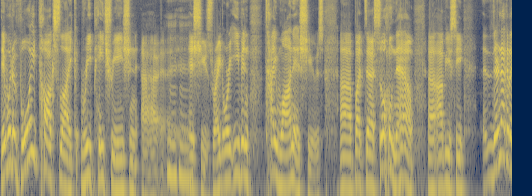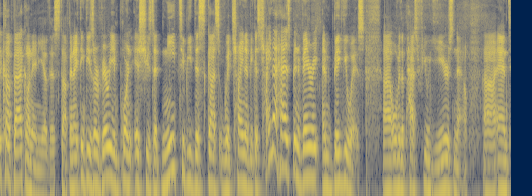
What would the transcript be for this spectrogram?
they would avoid talks like repatriation uh, mm-hmm. issues, right, or even Taiwan issues. Uh, but uh, Seoul now, uh, obviously they're not going to cut back on any of this stuff. And I think these are very important issues that need to be discussed with China because China has been very ambiguous uh, over the past few years now uh, and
